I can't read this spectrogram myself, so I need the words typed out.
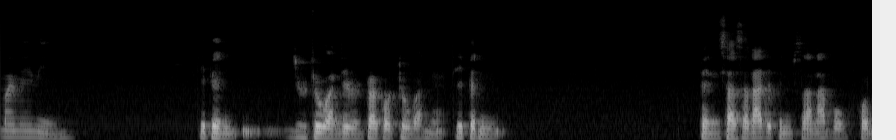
ไม่ไม่มี ที่เป็นอยู่ทุกวันที่เป็นปรากฏทุกวันเนี่ยที่เป็น เป็นศาสนาที่เป็นศาสนาบุคคล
